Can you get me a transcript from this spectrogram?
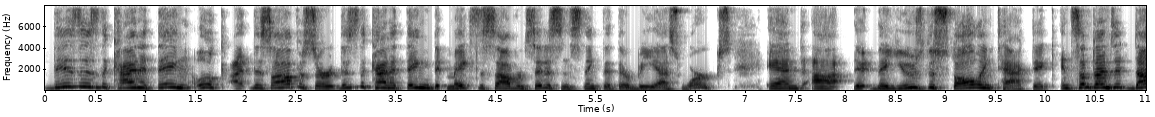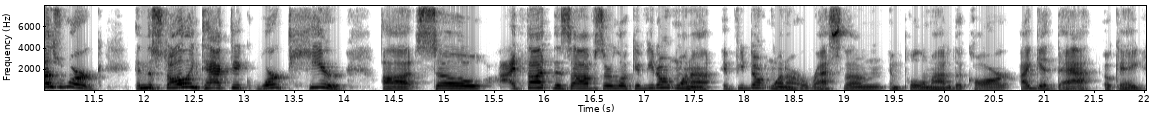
This is the kind of thing. Look, I, this officer, this is the kind of thing that makes the sovereign citizens think that their BS works. And uh, they, they use the stalling tactic, and sometimes it does work. And the stalling tactic worked here. Uh, so I thought this officer, look, if you don't want to, if you don't want to arrest them and pull them out of the car, I get that, okay.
